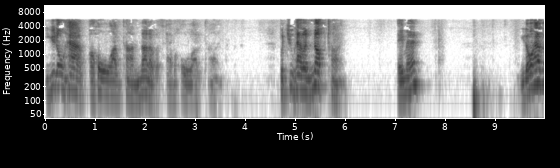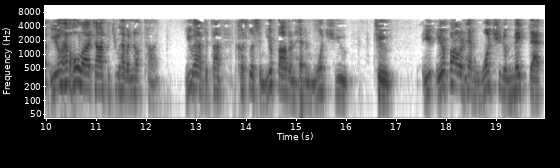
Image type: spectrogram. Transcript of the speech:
You don't have a whole lot of time. None of us have a whole lot of time. But you have enough time. Amen. You don't have you don't have a whole lot of time, but you have enough time. You have the time. Because listen, your Father in heaven wants you to, your Father in heaven wants you to make that,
